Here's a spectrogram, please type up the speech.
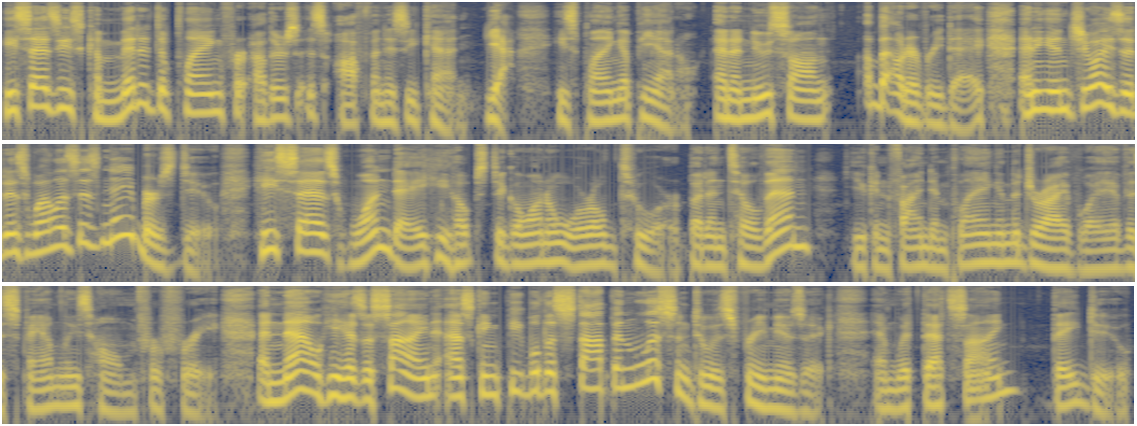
He says he's committed to playing for others as often as he can. Yeah, he's playing a piano and a new song about every day, and he enjoys it as well as his neighbors do. He says one day he hopes to go on a world tour, but until then, you can find him playing in the driveway of his family's home for free. And now he has a sign asking people to stop and listen to his free music. And with that sign, they do.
